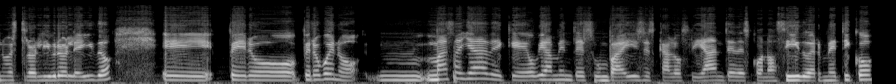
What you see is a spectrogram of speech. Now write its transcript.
nuestro libro leído, eh, pero, pero bueno, mm, más allá de que obviamente es un país escalofriante, desconocido, hermético,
